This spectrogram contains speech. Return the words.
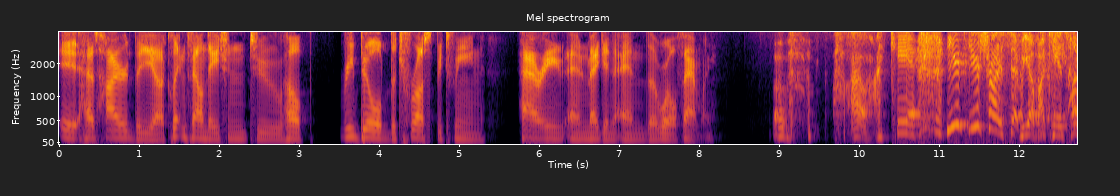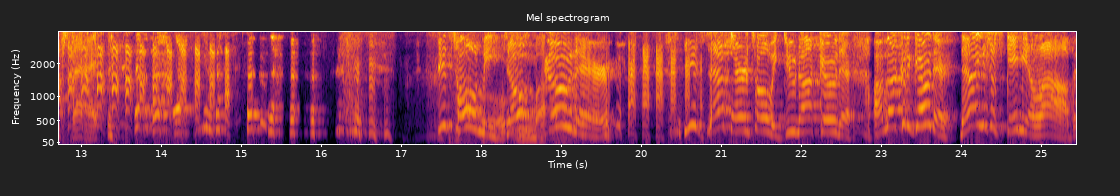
eh, has hired the uh, Clinton Foundation to help rebuild the trust between Harry and Meghan and the royal family. Oh, I can't. You, you're trying to set me up. I can't touch that. you told me oh, don't my. go there. you sat there and told me do not go there. I'm not going to go there. Now you just gave me a lob,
